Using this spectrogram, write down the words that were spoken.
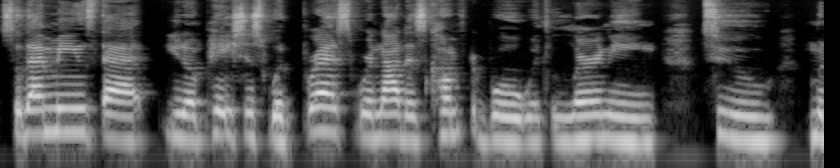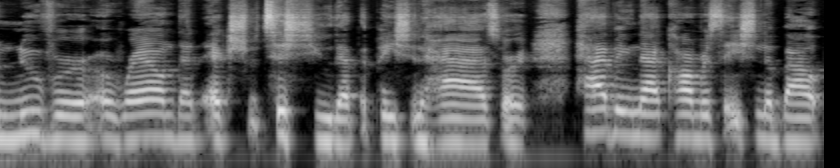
So that means that, you know, patients with breasts were not as comfortable with learning to maneuver around that extra tissue that the patient has or having that conversation about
